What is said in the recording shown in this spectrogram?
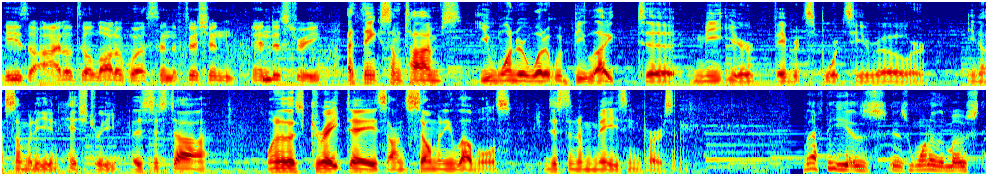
He's an idol to a lot of us in the fishing industry. I think sometimes you wonder what it would be like to meet your favorite sports hero or, you know, somebody in history. It's just, uh, one of those great days on so many levels. Just an amazing person. Lefty is, is one of the most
